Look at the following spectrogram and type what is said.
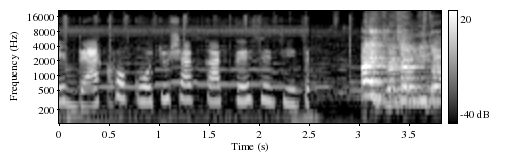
এই দেখো কচু শাক কাটতে এসেছি। তো এই চেঁচাবি তো।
